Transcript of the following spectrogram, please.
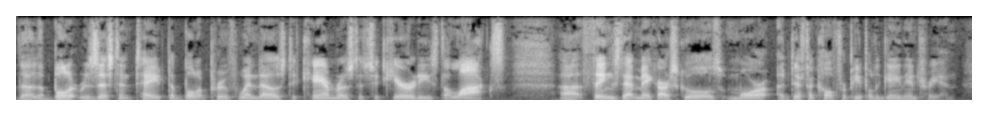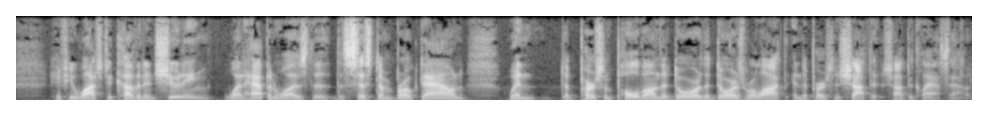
the, the bullet resistant tape, the bulletproof windows, the cameras, the securities, the locks, uh, things that make our schools more uh, difficult for people to gain entry in. If you watched a Covenant shooting, what happened was the, the system broke down when the person pulled on the door, the doors were locked, and the person shot the, shot the glass out.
